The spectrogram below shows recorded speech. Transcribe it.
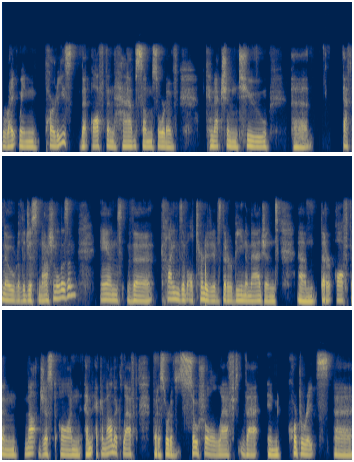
right wing parties that often have some sort of connection to uh, ethno religious nationalism and the kinds of alternatives that are being imagined um, that are often not just on an economic left, but a sort of social left that incorporates uh,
